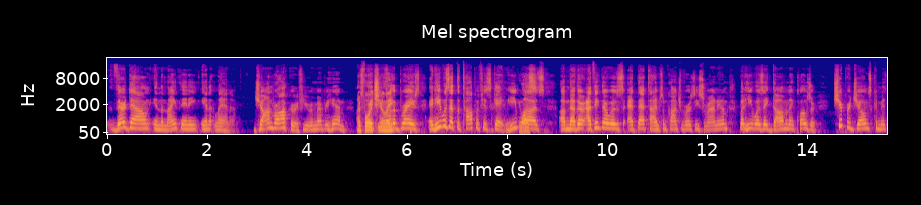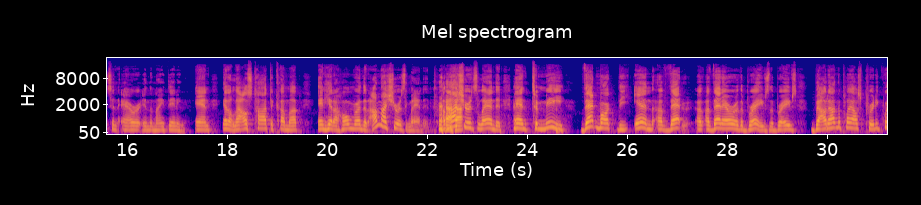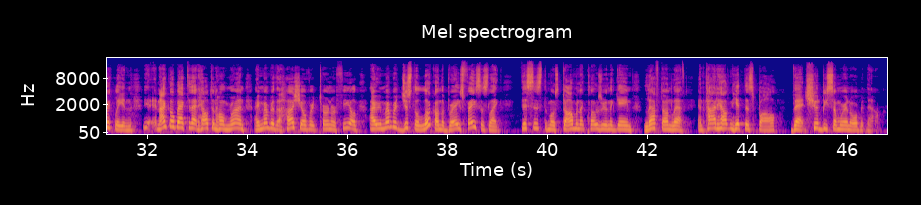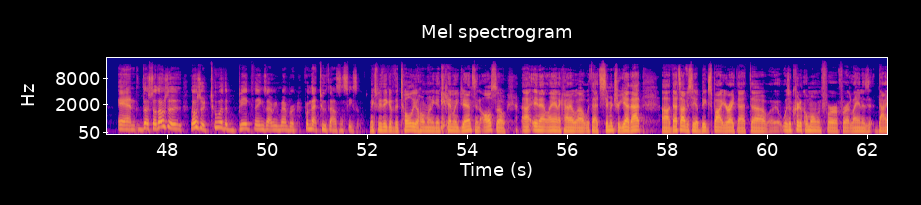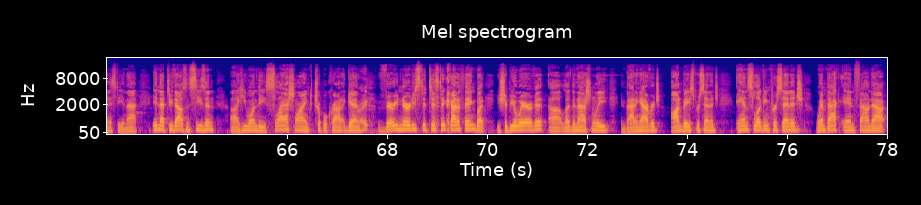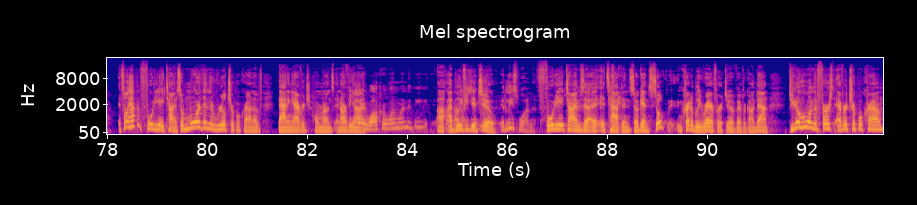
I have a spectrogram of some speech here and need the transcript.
they're down in the ninth inning in Atlanta. John Rocker, if you remember him, was pitching for the Braves, and he was at the top of his game. He, was. was. Um, now there, I think there was at that time some controversy surrounding him, but he was a dominant closer. Chipper Jones commits an error in the ninth inning, and it allows Todd to come up and hit a home run that I'm not sure it's landed. I'm not sure it's landed, and to me, that marked the end of that of, of that era of the Braves. The Braves bowed out in the playoffs pretty quickly, and and I go back to that Helton home run. I remember the hush over at Turner Field. I remember just the look on the Braves' faces, like this is the most dominant closer in the game, left on left. And Todd Helton hit this ball that should be somewhere in orbit now. And th- so those are those are two of the big things I remember from that 2000 season. Makes me think of the Toglia home run against Kenley Jansen, also uh, in Atlanta, kind of uh, with that symmetry. Yeah, that uh, that's obviously a big spot. You're right. That uh, was a critical moment for for Atlanta's dynasty. In that in that 2000 season, uh, he won the slash line triple crown again. Right. Very nerdy statistic kind of thing, but you should be aware of it. Uh, led the National League in batting average, on base percentage, and slugging percentage. Went back and found out it's only happened 48 times, so more than the real triple crown of batting average, home runs, and I think Larry RBI. Walker won one. Did he? Uh, I believe he did too. At least one. 48 times uh, it's happened. So again, still incredibly rare for it to have ever gone down. Do you know who won the first ever triple crown?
